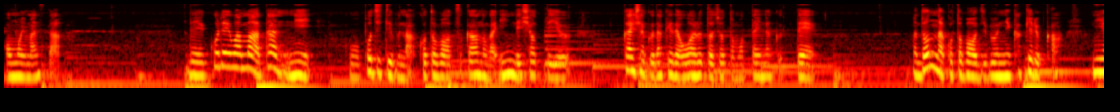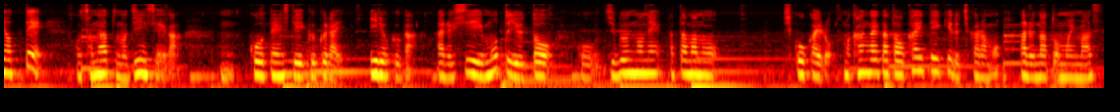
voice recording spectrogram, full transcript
思いました。でこれはまあ単にこうポジティブな言葉を使うのがいいんでしょっていう解釈だけで終わるとちょっともったいなくってまあ、どんな言葉を自分にかけるかによってその後の人生が、うん、好転していくくらい威力があるしもっと言うとこう自分のね頭の思考回路、まあ、考え方を変えていける力もあるなと思います。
